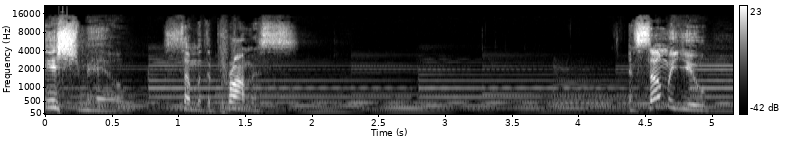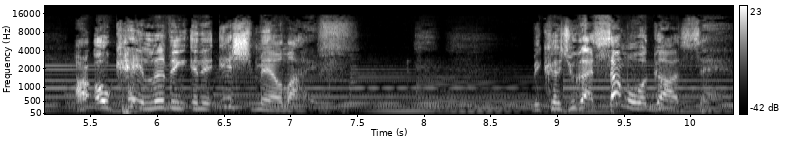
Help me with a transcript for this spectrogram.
Ishmael some of the promise. And some of you are okay living in an Ishmael life because you got some of what God said,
